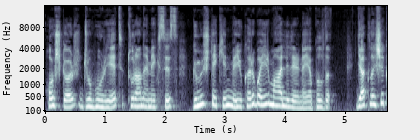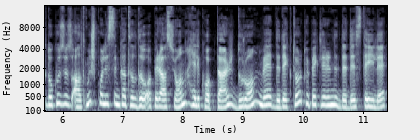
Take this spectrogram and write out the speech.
Hoşgör, Cumhuriyet, Turan Emeksiz, Gümüştekin ve Yukarıbayır mahallelerine yapıldı. Yaklaşık 960 polisin katıldığı operasyon helikopter, drone ve dedektör köpeklerinin de desteğiyle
